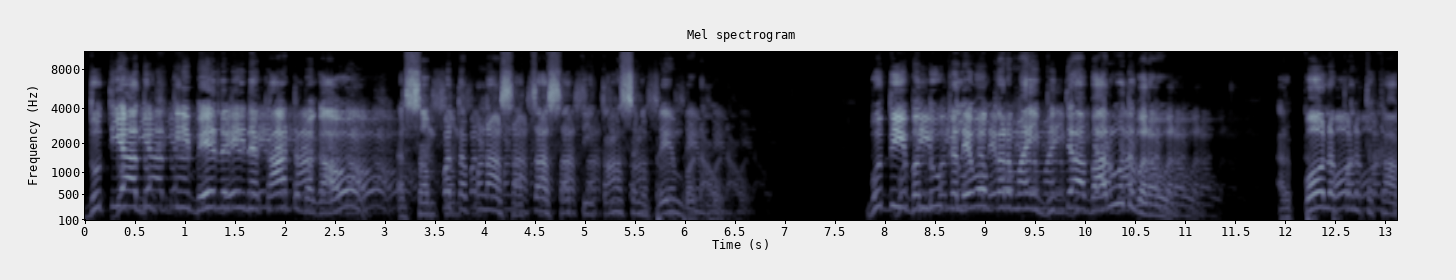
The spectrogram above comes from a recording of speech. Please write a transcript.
दुतिया दुख की बेलड़ी ने काट बगाओ और संपत अपना साचा साथी ता संग प्रेम बढ़ाओ। बुद्धि बंदूक लेवो करमाई विद्या बारूद भराओ। और पोल पंथ का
